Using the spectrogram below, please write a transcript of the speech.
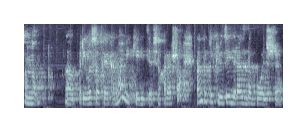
ну, э, при высокой экономике, где все хорошо, там таких людей гораздо больше.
